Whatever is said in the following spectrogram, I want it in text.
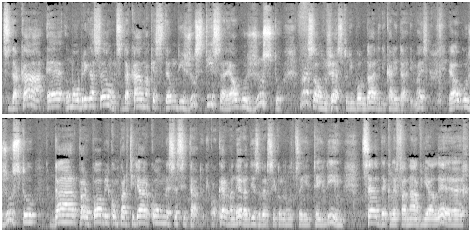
Tzedakah é uma obrigação, tzedakah é uma questão de justiça, é algo justo. Não é só um gesto de bondade, de caridade, mas é algo justo dar para o pobre e compartilhar com o necessitado. De qualquer maneira, diz o versículo no Teilim, tzedek lefanav yalech,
